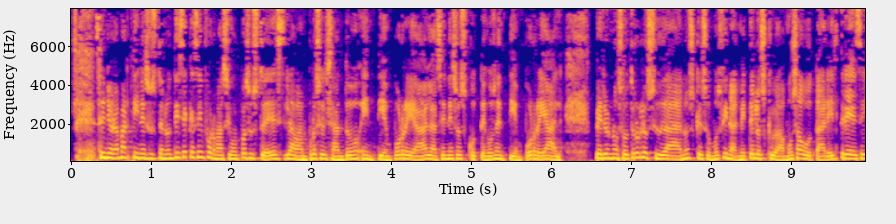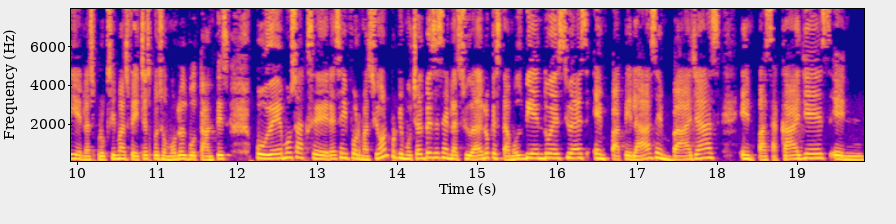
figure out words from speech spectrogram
Señora Martínez, usted nos dice que esa información, pues ustedes la van procesando en tiempo real, hacen esos cotejos en tiempo real, pero nosotros los ciudadanos, que somos finalmente los que vamos a votar el 13 y en las próximas fechas, pues somos los votantes, podemos acceder a esa información, porque muchas veces en las ciudades lo que estamos viendo es ciudades empapeladas en vallas, en pasacalles, en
